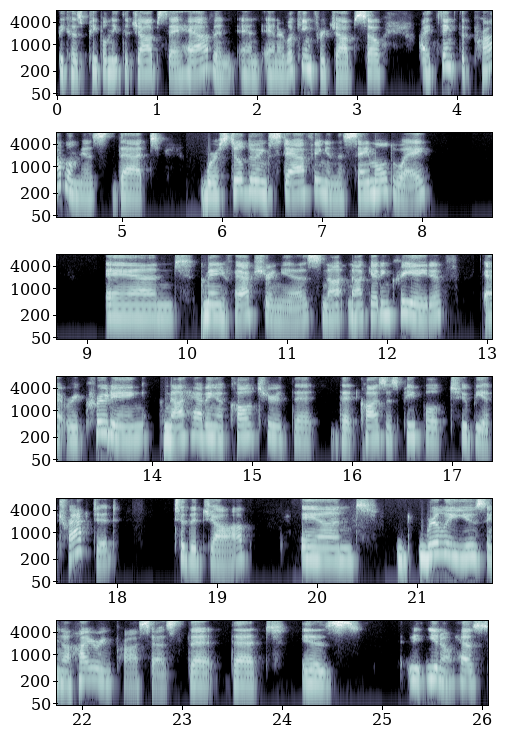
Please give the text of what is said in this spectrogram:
because people need the jobs they have and, and, and are looking for jobs. So I think the problem is that we're still doing staffing in the same old way. And manufacturing is not, not getting creative at recruiting, not having a culture that, that causes people to be attracted to the job, and really using a hiring process that that is you know has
